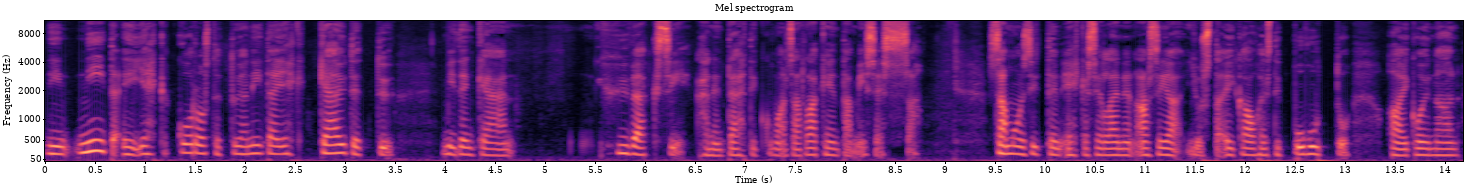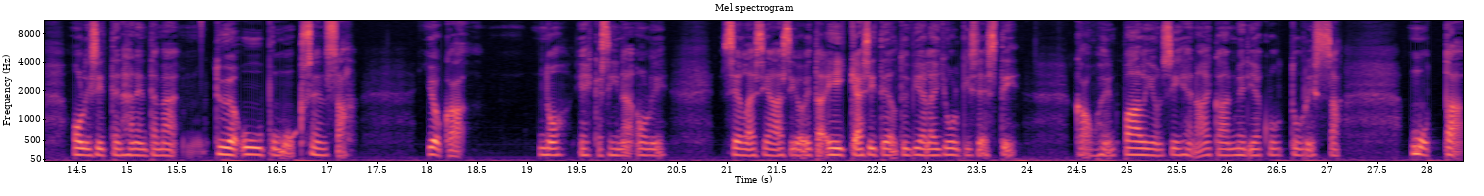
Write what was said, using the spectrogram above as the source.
niin niitä ei ehkä korostettu ja niitä ei ehkä käytetty mitenkään hyväksi hänen tähtikuvansa rakentamisessa – Samoin sitten ehkä sellainen asia, josta ei kauheasti puhuttu aikoinaan, oli sitten hänen tämä työuupumuksensa, joka, no ehkä siinä oli sellaisia asioita, ei käsitelty vielä julkisesti kauhean paljon siihen aikaan mediakulttuurissa, mutta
